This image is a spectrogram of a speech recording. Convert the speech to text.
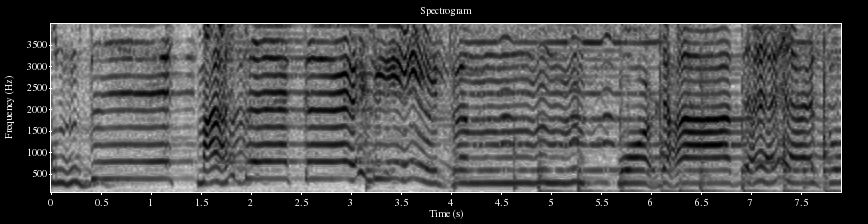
உந்து மத களீற்றன் ஓடாத தோ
